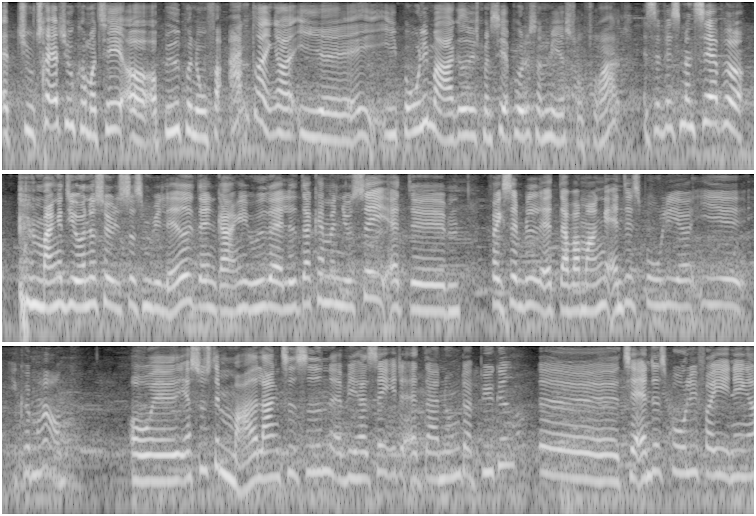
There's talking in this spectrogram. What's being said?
at 2023 kommer til at, at byde på nogle forandringer i, øh, i boligmarkedet, hvis man ser på det sådan mere strukturelt? Altså hvis man ser på mange af de undersøgelser, som vi lavede dengang i udvalget, der kan man jo se, at øh, for eksempel, at der var mange andelsboliger i, øh, i København. Og øh, jeg synes, det er meget lang tid siden, at vi har set, at der er nogen, der er bygget øh, til andelsboligforeninger.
